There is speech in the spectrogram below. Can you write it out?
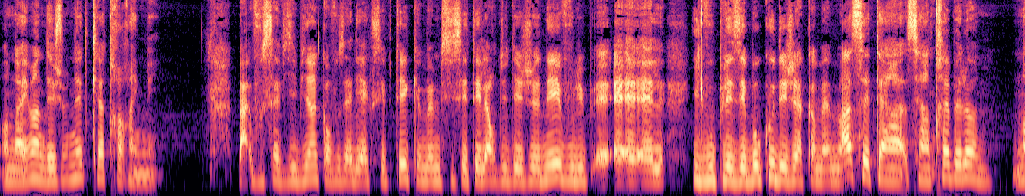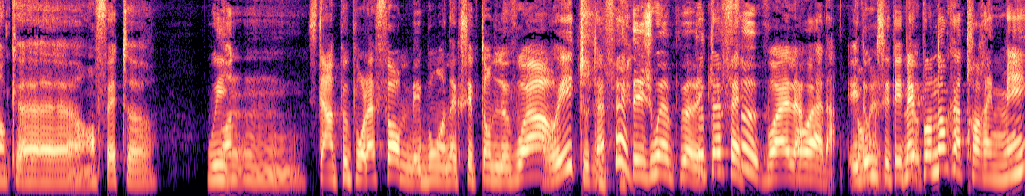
On a eu un déjeuner de 4h30. Bah, vous saviez bien quand vous alliez accepter que même si c'était l'heure du déjeuner, vous lui- elle- elle- il vous plaisait beaucoup déjà quand même. hein. Ah, c'était un, c'est un très bel homme. Donc, euh, en fait, euh, oui, on- c'était un peu pour la forme, mais bon, en acceptant de le voir. oui, tout à fait. T'es joué un peu avec Tout à le fait. feu. Voilà. Voilà. Et donc même. c'était Mais pendant 4h30,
